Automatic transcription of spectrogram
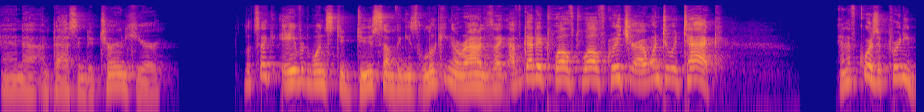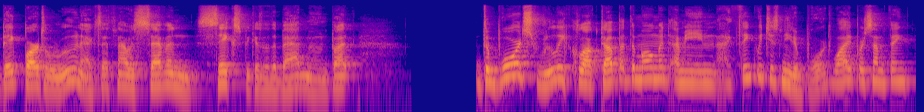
And uh, I'm passing the turn here. Looks like Evert wants to do something. He's looking around. He's like, I've got a 12-12 creature. I want to attack. And of course, a pretty big Bartel Runeaxe. That's now a 7 6 because of the Bad Moon. But the board's really clogged up at the moment. I mean, I think we just need a board wipe or something.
